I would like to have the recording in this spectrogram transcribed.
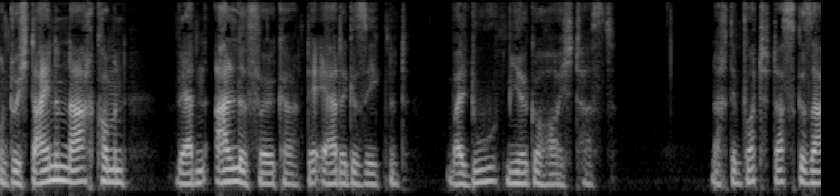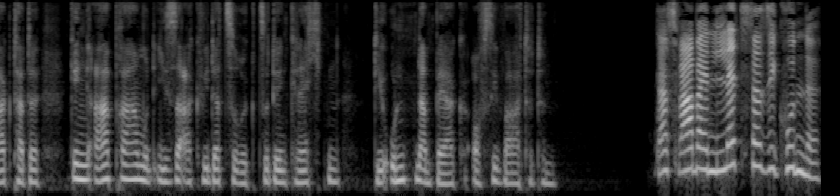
und durch deinen Nachkommen werden alle Völker der Erde gesegnet, weil du mir gehorcht hast. Nachdem Gott das gesagt hatte, gingen Abraham und Isaak wieder zurück zu den Knechten, die unten am Berg auf sie warteten. Das war bei letzter Sekunde.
